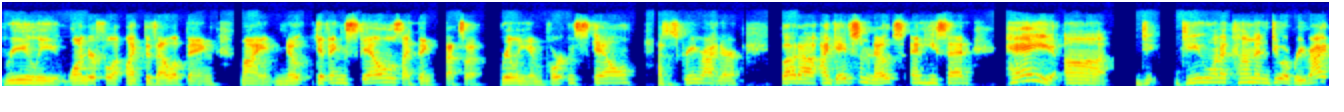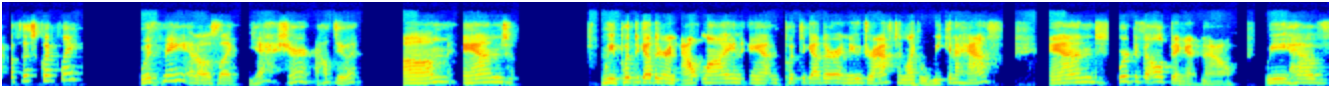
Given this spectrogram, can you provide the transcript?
really wonderful at like developing my note giving skills. I think that's a really important skill as a screenwriter. But uh, I gave some notes and he said, Hey, uh, do, do you want to come and do a rewrite of this quickly with me? And I was like, Yeah, sure, I'll do it. Um, and we put together an outline and put together a new draft in like a week and a half and we're developing it now we have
